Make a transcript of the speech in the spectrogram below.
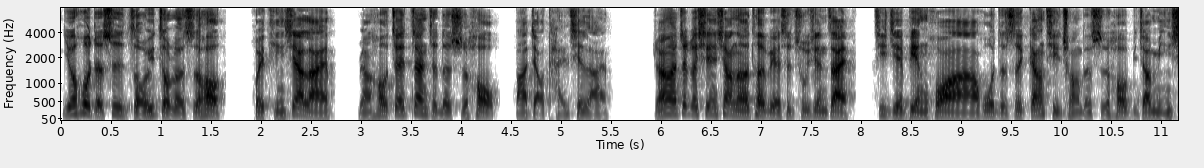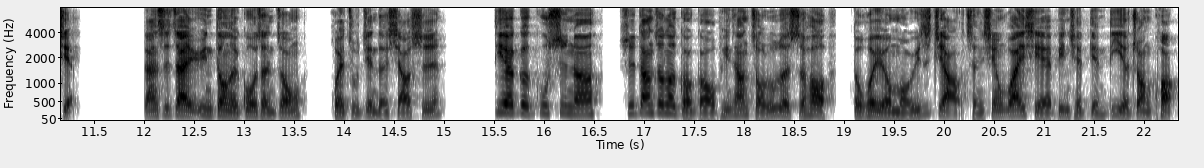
又或者是走一走的时候会停下来，然后在站着的时候把脚抬起来。然而，这个现象呢，特别是出现在季节变化啊，或者是刚起床的时候比较明显，但是在运动的过程中会逐渐的消失。第二个故事呢，是当中的狗狗平常走路的时候都会有某一只脚呈现歪斜并且点地的状况，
